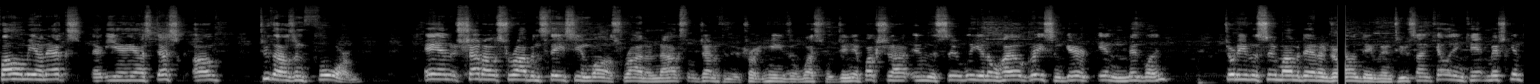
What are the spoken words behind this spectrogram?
Follow me on X at EAS Desk of 2004. And shout outs to Robin, Stacy, and Wallace, Ron in Knoxville, Jonathan, Detroit, Haynes in West Virginia, Buckshot in the Sioux, Lee in Ohio, Grace and Garrett in Midland, Jody in the Sioux, Mom and Dad in John, David in Tucson, Kelly in Camp, Michigan,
